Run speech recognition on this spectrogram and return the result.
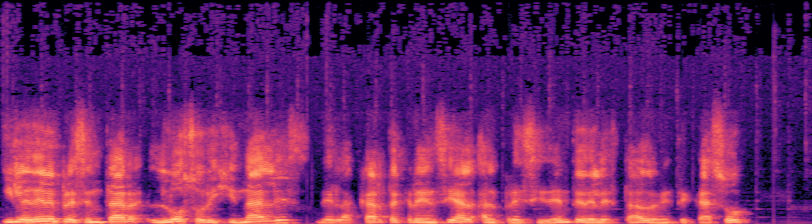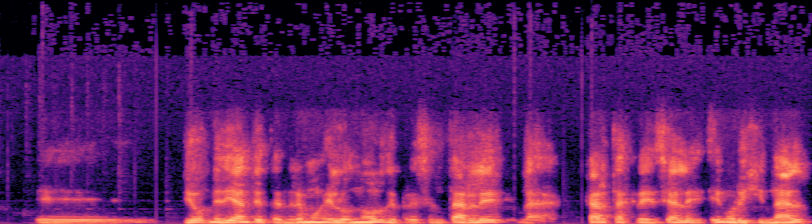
y le debe presentar los originales de la carta credencial al presidente del Estado, en este caso, Dios mediante, tendremos el honor de presentarle las cartas credenciales en original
